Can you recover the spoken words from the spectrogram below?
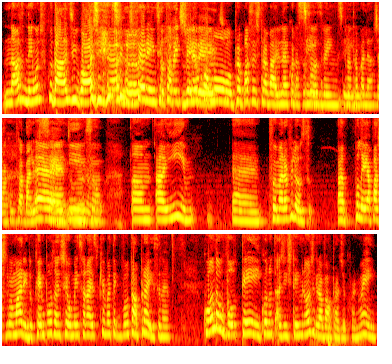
Nada, nenhuma dificuldade igual a gente, Aham. diferente. Totalmente Veio diferente. como proposta de trabalho, né? Quando as Sim, pessoas vêm Sim, pra trabalhar. Já com o trabalho É, certo. isso. aham. Um, aí é, foi maravilhoso. Ah, pulei a parte do meu marido, porque é importante eu mencionar isso, porque vai ter que voltar pra isso, né? Quando eu voltei, quando a gente terminou de gravar o Project Runway,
